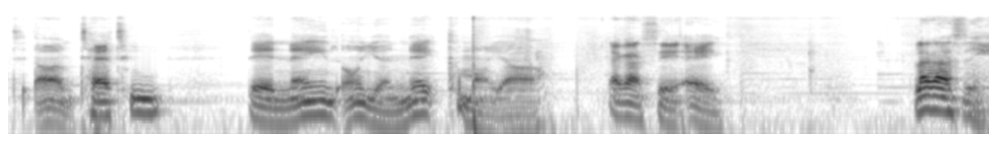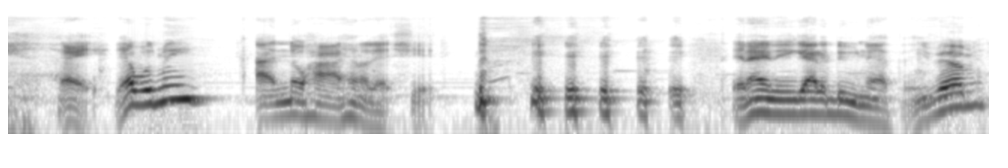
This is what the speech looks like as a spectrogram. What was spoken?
t- um, tattoo their names on your neck? Come on, y'all. Like I said, hey, like I said, hey, that was me. I know how I handle that shit. and I ain't even got to do nothing. You feel me?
